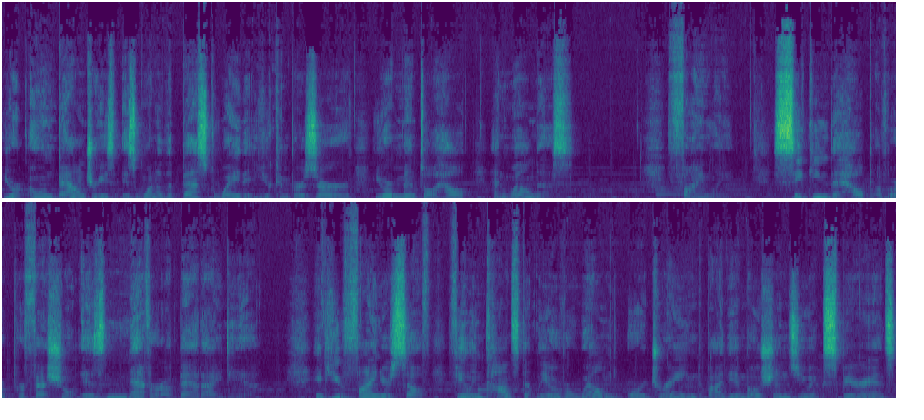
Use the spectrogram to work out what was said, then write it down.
your own boundaries is one of the best way that you can preserve your mental health and wellness. Finally, Seeking the help of a professional is never a bad idea. If you find yourself feeling constantly overwhelmed or drained by the emotions you experience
